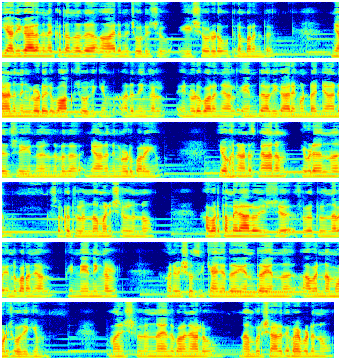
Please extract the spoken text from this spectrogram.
ഈ അധികാരം നിനക്ക് തന്നത് ആരെന്ന് ചോദിച്ചു. ഈശോരോട് ഉത്തരം പറഞ്ഞത് ഞാൻ നിങ്ങളോട് ഒരു വാക്ക് ചോദിക്കും. അത് നിങ്ങൾ എന്നോട് പറഞ്ഞാൽ എന്ത് അധികാരം കൊണ്ട് ഞാനിത് ചെയ്യുന്നു എന്നുള്ളത് ഞാൻ നിങ്ങളോട് പറയും. യോഹനാട് സ്നാനം ഇവിടെ നിന്ന് സ്വർഗത്തിൽ നിന്നോ മനുഷ്യരിൽ നിന്നോ അവർ തമ്മിൽ ആലോചിച്ച് സ്വർഗത്തിൽ നിന്ന് എന്ന് പറഞ്ഞാൽ പിന്നെ നിങ്ങൾ അവനെ വിശ്വസിക്കാഞ്ഞത് എന്ത് എന്ന് അവൻ നമ്മോട് ചോദിക്കും. മനുഷ്യരിൽ നിന്ന് എന്ന് പറഞ്ഞാലോ നാം പുരുഷാരത്തെ ഭയപ്പെടുന്നു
